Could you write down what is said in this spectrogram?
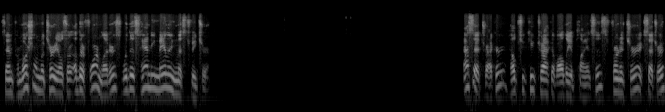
Send promotional materials or other form letters with this handy mailing list feature. Asset Tracker helps you keep track of all the appliances, furniture, etc.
